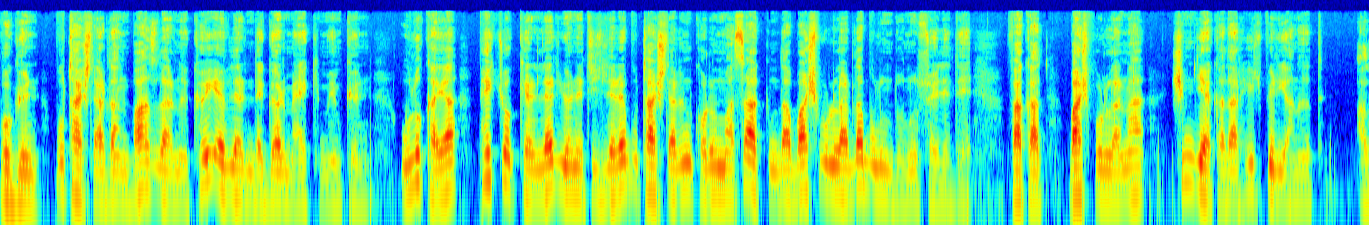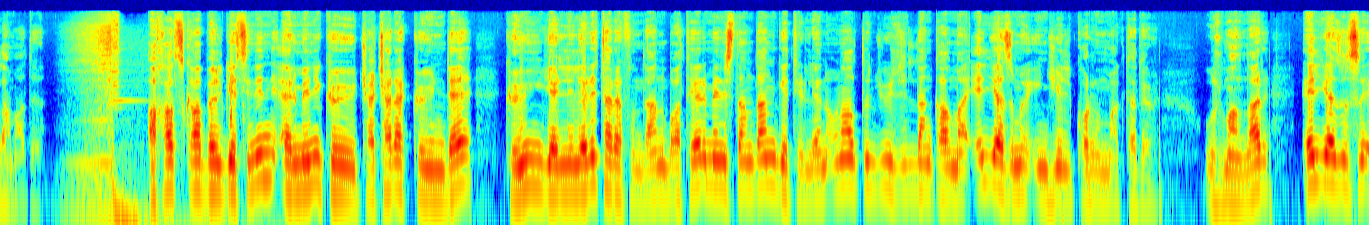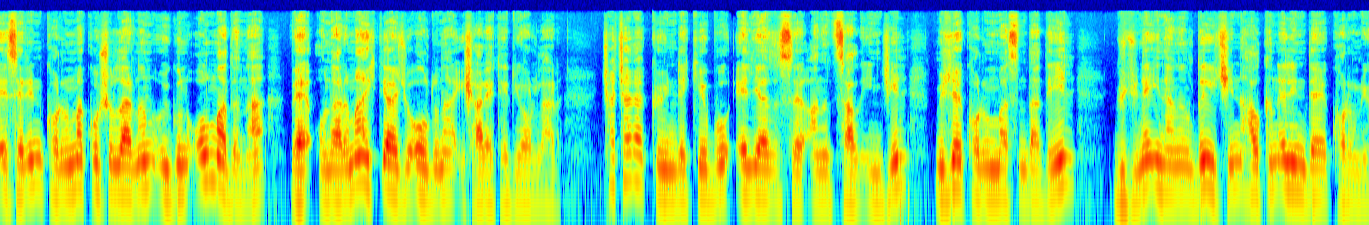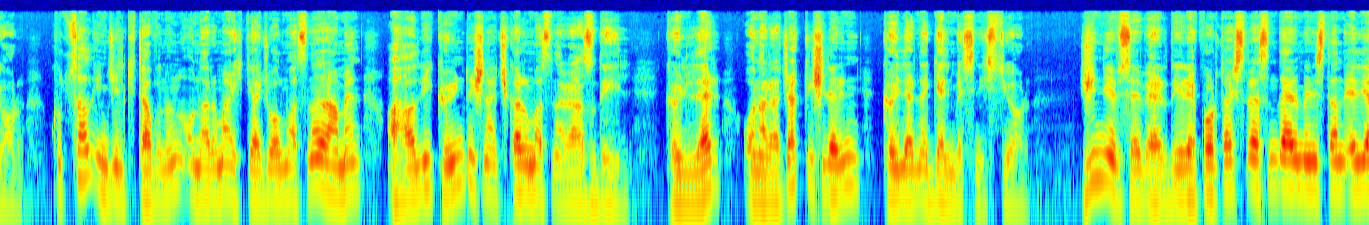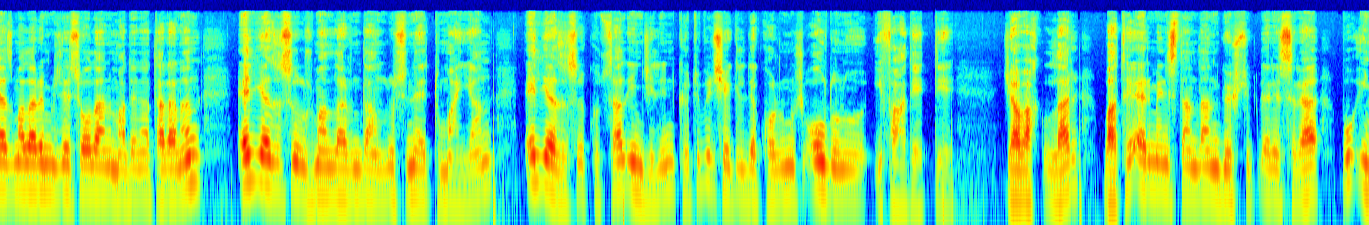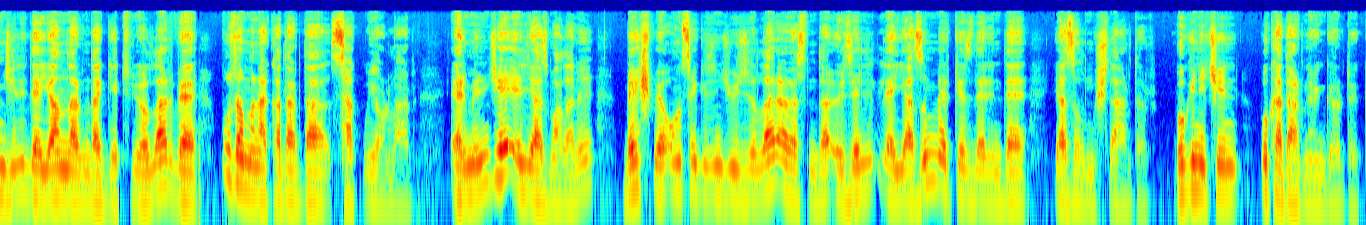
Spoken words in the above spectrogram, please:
Bugün bu taşlardan bazılarını köy evlerinde görmek mümkün. Ulukaya pek çok kereler yöneticilere bu taşların korunması hakkında başvurularda bulunduğunu söyledi. Fakat başvurularına şimdiye kadar hiçbir yanıt alamadı. Ahalska bölgesinin Ermeni köyü Çaçarak köyünde köyün yerlileri tarafından Batı Ermenistan'dan getirilen 16. yüzyıldan kalma el yazımı İncil korunmaktadır. Uzmanlar el yazısı eserin korunma koşullarının uygun olmadığına ve onarıma ihtiyacı olduğuna işaret ediyorlar. Çaçarak köyündeki bu el yazısı anıtsal İncil müze korunmasında değil, gücüne inanıldığı için halkın elinde korunuyor. Kutsal İncil kitabının onarıma ihtiyacı olmasına rağmen ahali köyün dışına çıkarılmasına razı değil. Köylüler onaracak kişilerin köylerine gelmesini istiyor. Jinevs'e verdiği reportaj sırasında Ermenistan El Yazmaları Müzesi olan Madena Taran'ın el yazısı uzmanlarından Lusine Tumanyan, el yazısı Kutsal İncil'in kötü bir şekilde korunmuş olduğunu ifade etti. Cavaklılar Batı Ermenistan'dan göçtükleri sıra bu İncil'i de yanlarında getiriyorlar ve bu zamana kadar da saklıyorlar. Ermenice el yazmaları 5 ve 18. yüzyıllar arasında özellikle yazım merkezlerinde yazılmışlardır. Bugün için bu kadarını öngördük.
